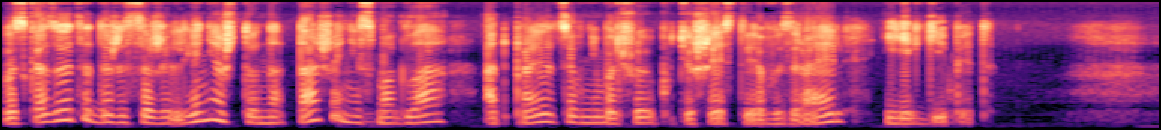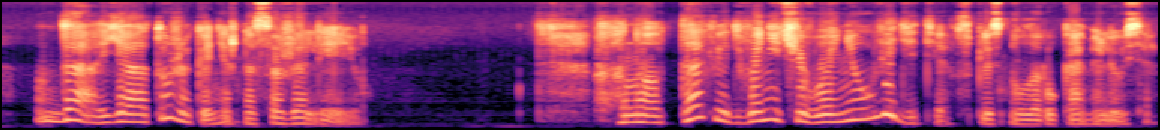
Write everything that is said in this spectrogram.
Высказывается даже сожаление, что Наташа не смогла отправиться в небольшое путешествие в Израиль и Египет. Да, я тоже, конечно, сожалею. «Но так ведь вы ничего и не увидите», — всплеснула руками Люся.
